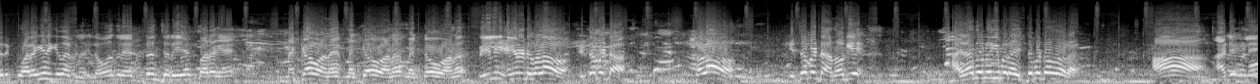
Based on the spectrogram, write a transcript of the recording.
ഒരു കുരങ്ങിരിക്കുന്നുണ്ട് ലോകത്തിലെ ഏറ്റവും ചെറിയ കുരങ്ങ്. മെക്കാവ് ആണ് മെക്കാവ് ആണ് മെക്കാവ് ആണ് ഫീലി എങ്ങനെയുണ്ട്? കൊള്ളാവോ? ഇഷ്ടപ്പെട്ടാ? കൊള്ളാവോ? ഇഷ്ടപ്പെട്ടാ? നോക്കി അതിനകത്തോട്ട് നോക്കി പറ. ഇഷ്ടപ്പെട്ടോന്ന് പറ. ആ അടിപൊളി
